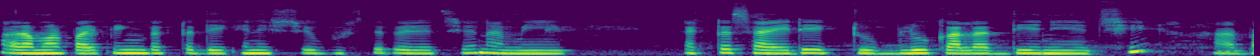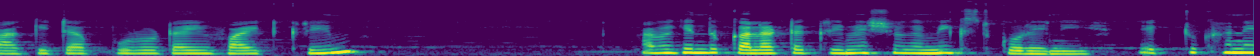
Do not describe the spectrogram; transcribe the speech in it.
আর আমার পাইপিং ব্যাগটা দেখে নিশ্চয়ই বুঝতে পেরেছেন, আমি একটা সাইডে একটু ব্লু কালার দিয়ে নিয়েছি, আর বাকিটা পুরোটাই হোয়াইট ক্রিম। আমি কিন্তু কালারটা ক্রিমের সঙ্গে মিক্সড করে নিই। একটুখানি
